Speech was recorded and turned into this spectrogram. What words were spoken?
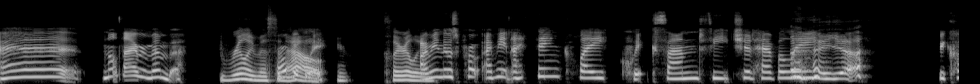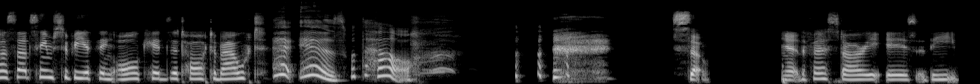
uh not that I remember. You're really missing Probably. out. You're clearly. I mean, there was pro. I mean, I think like quicksand featured heavily yeah. because that seems to be a thing all kids are taught about. It is. What the hell? So, yeah, the first story is the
